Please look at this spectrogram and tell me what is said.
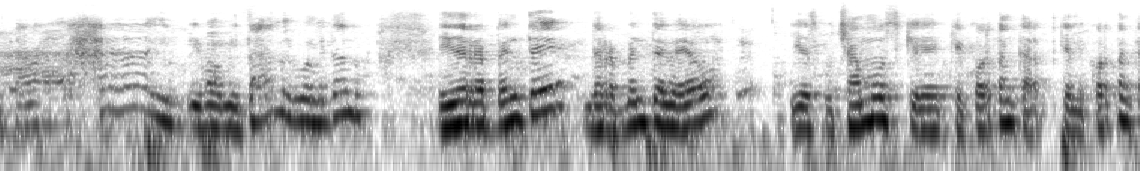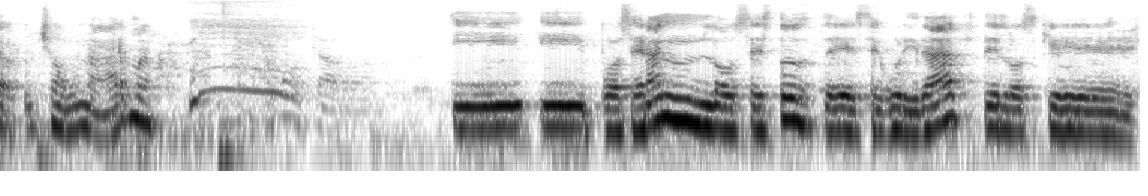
Estaba, y, y vomitando y vomitando. Y de repente, de repente veo y escuchamos que, que cortan que le cortan cartucho a una arma. Y, y pues eran los estos de seguridad, de los que,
